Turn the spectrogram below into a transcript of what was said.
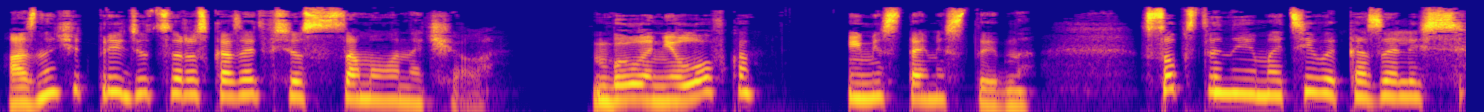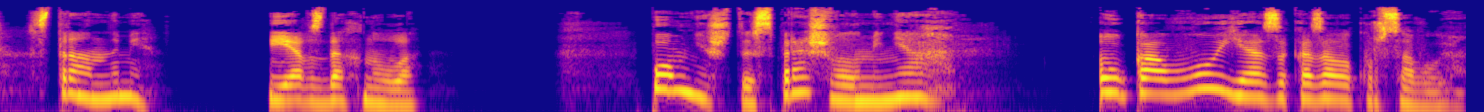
а значит, придется рассказать все с самого начала. Было неловко и местами стыдно. Собственные мотивы казались странными. Я вздохнула. «Помнишь, ты спрашивал меня, у кого я заказала курсовую?»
